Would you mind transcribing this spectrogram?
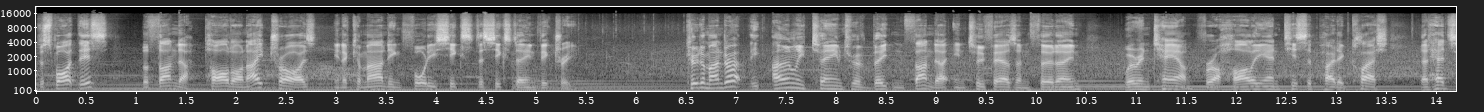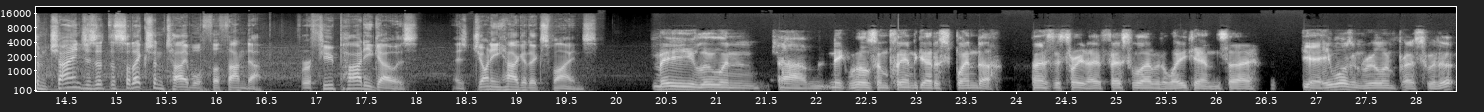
Despite this, the Thunder piled on eight tries in a commanding 46 16 victory. Cootamundra, the only team to have beaten Thunder in 2013, were in town for a highly anticipated clash that had some changes at the selection table for Thunder for a few partygoers, as Johnny Huggett explains. Me, Lou, and um, Nick Wilson planned to go to Splendour as a three day festival over the weekend. So, yeah, he wasn't real impressed with it.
